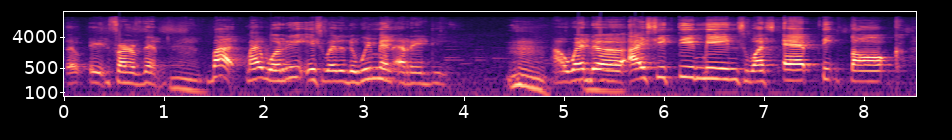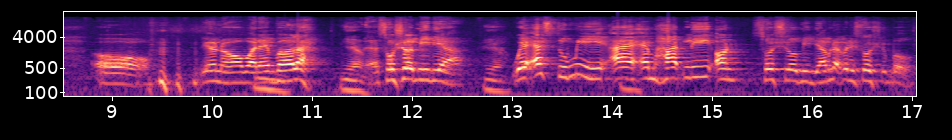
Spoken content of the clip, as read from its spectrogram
uh, in front of them. Hmm. But my worry is whether the women are ready. Mm. Uh, whether ICT means WhatsApp, TikTok, or you know whatever lah. Yeah. Uh, social media. Yeah. Whereas to me, I am hardly on social media. I'm not very sociable,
